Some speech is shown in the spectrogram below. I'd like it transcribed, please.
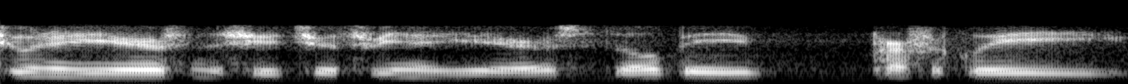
200 years in the future, 300 years, there'll be perfectly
